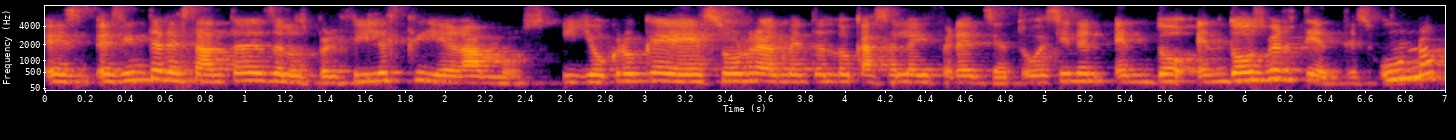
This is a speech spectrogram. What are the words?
es, es, interesante desde los perfiles que llegamos y yo creo que eso realmente es lo que hace la diferencia. Te voy decir en, en, en dos vertientes. Uno,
